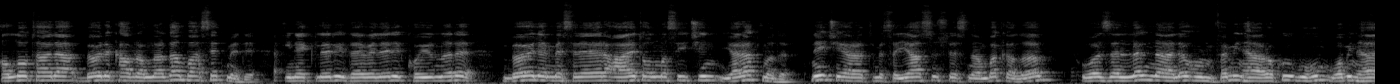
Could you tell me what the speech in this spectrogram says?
Allahu Teala böyle kavramlardan bahsetmedi. İnekleri, develeri, koyunları böyle meselelere alet olması için yaratmadı. Ne için yarattı? Mesela Yasin suresinden bakalım. وَزَلَّلْنَا لَهُمْ فَمِنْهَا رَكُوبُهُمْ وَمِنْهَا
